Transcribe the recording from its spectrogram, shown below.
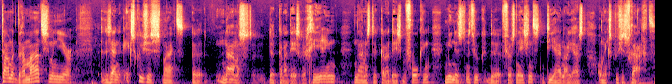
tamelijk dramatische manier zijn excuses maakt uh, namens de Canadese regering, namens de Canadese bevolking, minus natuurlijk de First Nations, die hij nou juist om excuses vraagt.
